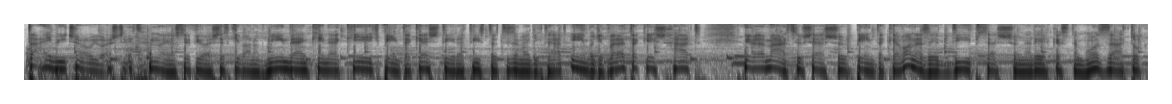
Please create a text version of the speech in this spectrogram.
Tájbi, ciao, jó estét! Nagyon szép jó estét kívánok mindenkinek, így péntek estére, 10-11-ig, tehát én vagyok veletek, és hát mivel március első pénteke van, ezért Deep Session-nel érkeztem hozzátok.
